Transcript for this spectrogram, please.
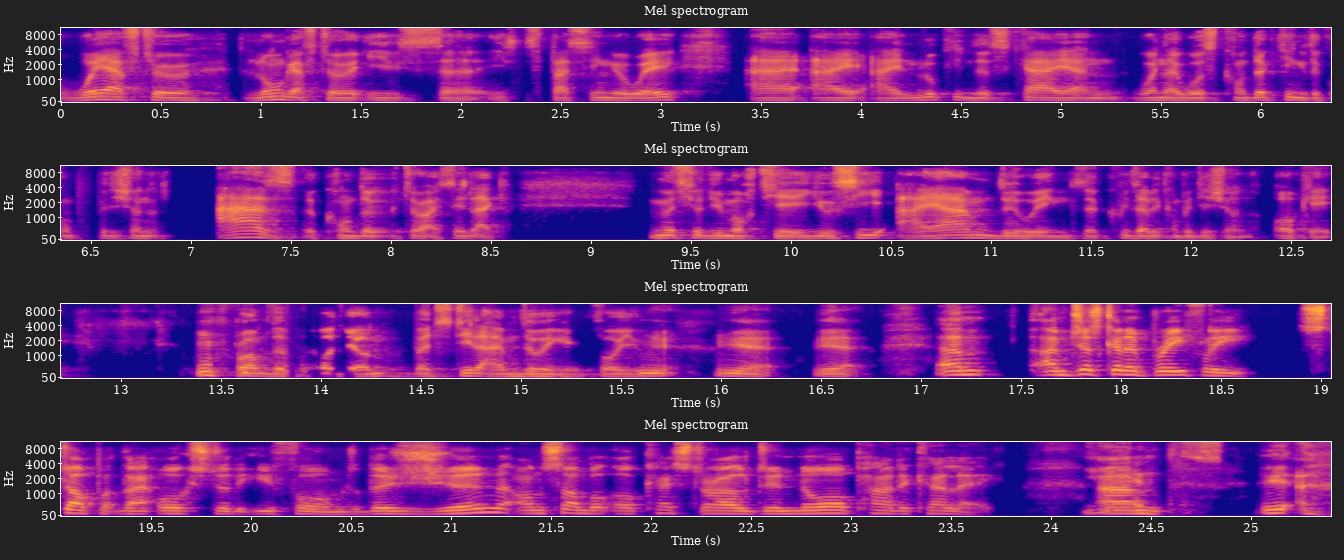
way after, long after he's, uh, he's passing away, I, I, I look in the sky and when I was conducting the competition as a conductor, I said like, Monsieur Dumortier, you see, I am doing the Queen's Elizabeth competition. Okay from the podium, but still I'm doing it for you. Yeah, yeah. yeah. Um, I'm just going to briefly stop at that orchestra that you formed, the Jeune Ensemble Orchestral du Nord Pas de Calais. Um, yes. Um,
